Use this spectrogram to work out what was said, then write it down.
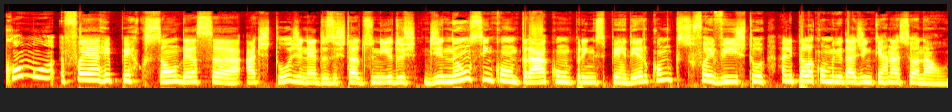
como foi a repercussão dessa atitude né, dos Estados Unidos de não se encontrar com o príncipe herdeiro? Como que isso foi visto ali pela comunidade internacional?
